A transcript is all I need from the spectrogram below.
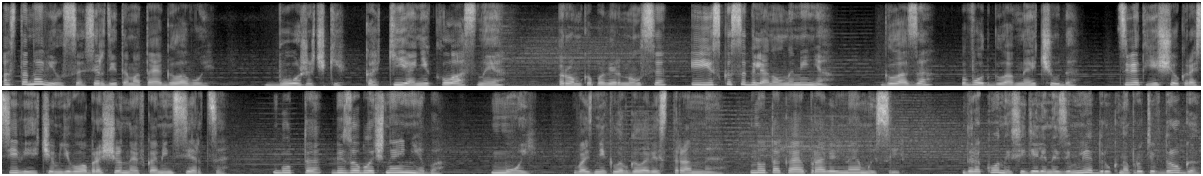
остановился, сердито мотая головой. «Божечки, какие они классные!» Ромка повернулся и искоса глянул на меня. Глаза – вот главное чудо. Цвет еще красивее, чем его обращенное в камень сердце. Будто безоблачное небо. Мой – Возникла в голове странная, но такая правильная мысль. Драконы сидели на земле друг напротив друга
